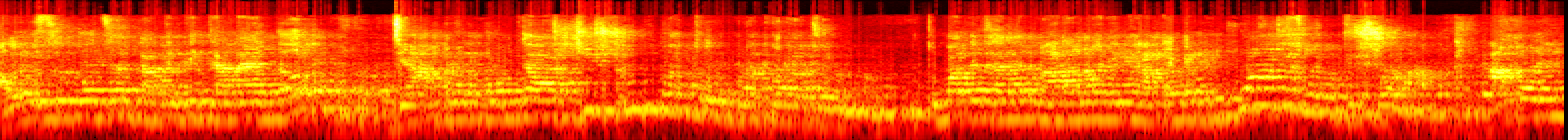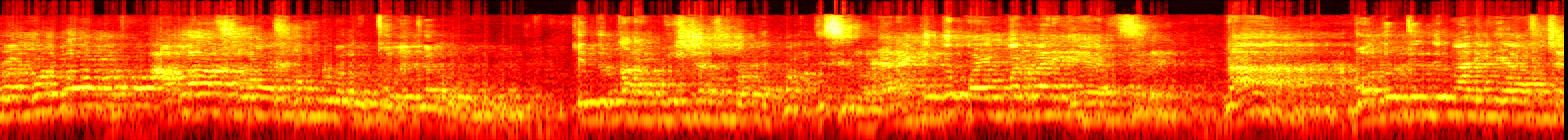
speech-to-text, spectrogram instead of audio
আমরা চলে যাব। কিন্তু তারা বিশ্বাস না। এরা কিন্তু কয়েকবার আসছে। না বাড়ি গিয়ে আসছে।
